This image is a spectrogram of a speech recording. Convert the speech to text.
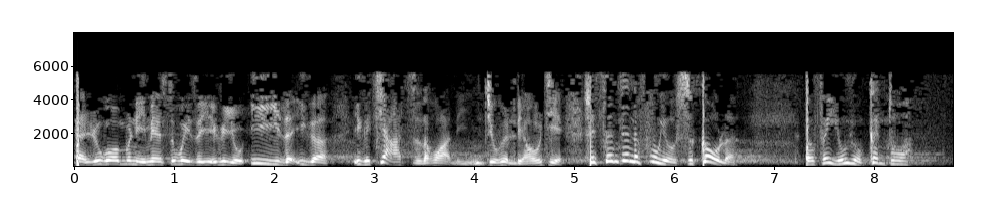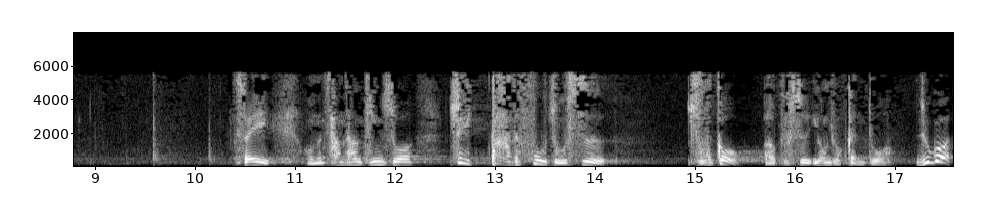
但如果我们里面是为着一个有意义的一个一个价值的话，你你就会了解。所以真正的富有是够了，而非拥有更多。所以我们常常听说，最大的富足是足够，而不是拥有更多。如果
